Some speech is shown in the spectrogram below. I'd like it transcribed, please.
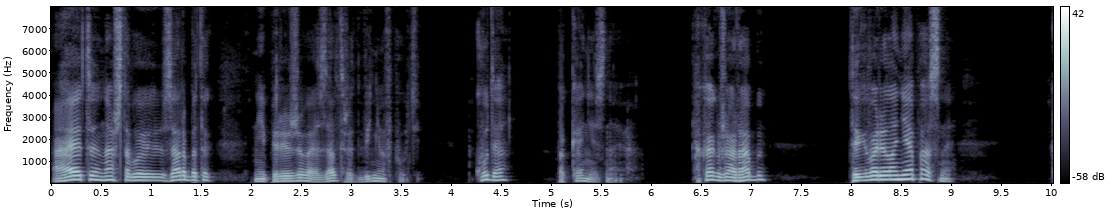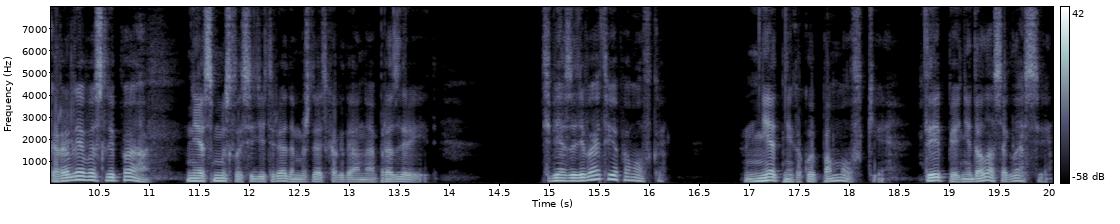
А это наш с тобой заработок. Не переживай, завтра двинем в путь». «Куда?» «Пока не знаю». «А как же арабы?» «Ты говорил, они опасны». «Королева слепа. Нет смысла сидеть рядом и ждать, когда она прозреет». «Тебя задевает ее помолвка?» Нет никакой помолвки. Теппи не дала согласия.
